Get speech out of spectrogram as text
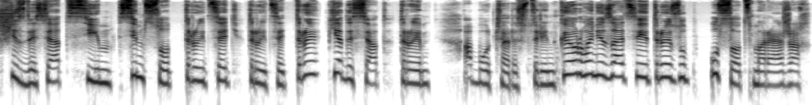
067 730 33 53 або через сторінки організації Тризуб у соцмережах.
